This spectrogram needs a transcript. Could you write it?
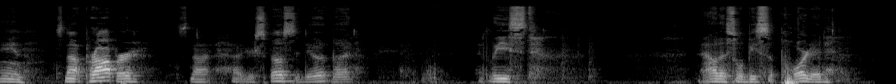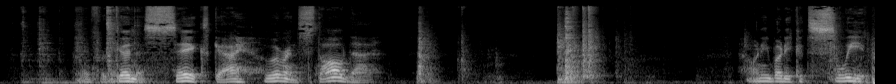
Mean, it's not proper. It's not how you're supposed to do it, but at least now this will be supported. And for goodness sakes, guy, whoever installed that. How anybody could sleep.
